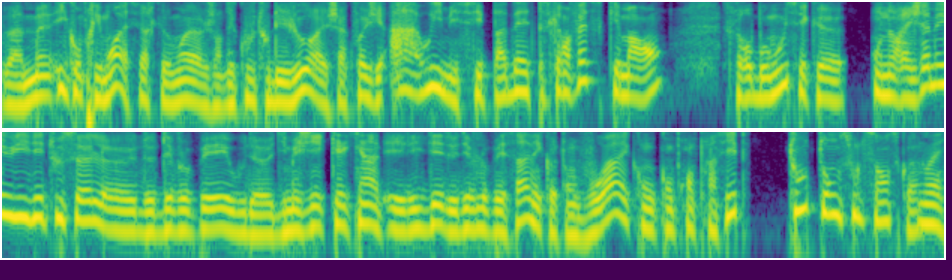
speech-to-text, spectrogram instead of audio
bah, y compris moi, c'est-à-dire que moi j'en découvre tous les jours et chaque fois je dis ah oui mais c'est pas bête parce qu'en fait ce qui est marrant avec le robot mou c'est que on n'aurait jamais eu l'idée tout seul euh, de développer ou d'imaginer quelqu'un et l'idée de développer ça mais quand on voit et qu'on comprend le principe tout tombe sous le sens. Quoi. Ouais.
